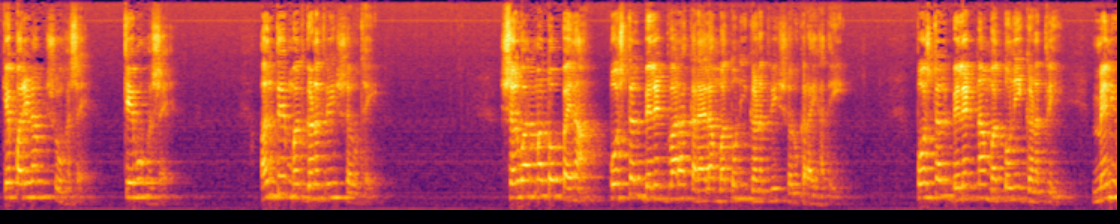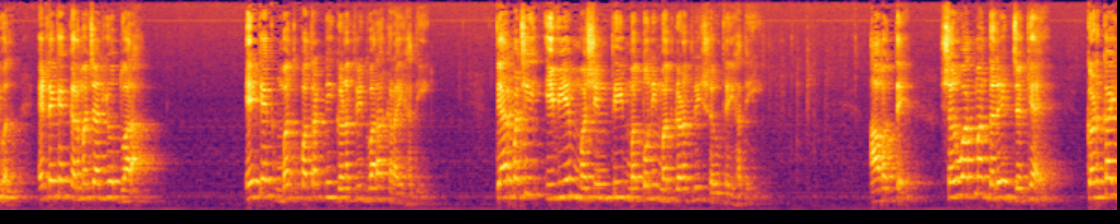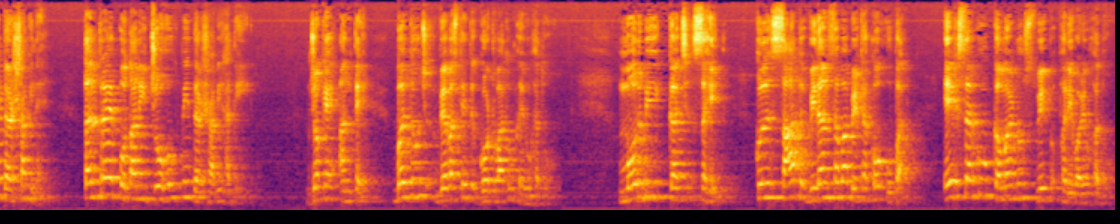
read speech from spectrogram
કે પરિણામ શું હશે? કેવું હશે? અંતે મતગણતરી શરૂ થઈ. શરૂઆતમાં તો પહેલા પોસ્ટલ બેલેટ દ્વારા કરાયેલા મતોની ગણતરી શરૂ કરાઈ હતી. પોસ્ટલ બેલેટના મતોની ગણતરી મેન્યુઅલ એટલે કે કર્મચારીઓ દ્વારા એક એક મતપત્રકની ગણતરી દ્વારા કરાઈ હતી. ત્યાર પછી ઈવીએમ મશીનથી મતોની મતગણતરી શરૂ થઈ હતી. આ વખતે શરૂઆતમાં દરેક જગ્યાએ કડકાઈ દર્શાવીને તંત્રએ પોતાની જોહુકમી દર્શાવી હતી. જોકે અંતે બધું જ વ્યવસ્થિત ગોઠવાતું કર્યું હતું. મોરબી કચ્છ સહિત કુલ સાત વિધાનસભા બેઠકો ઉપર એક સરખું કમળનું સ્વીપ ફરી વળ્યું હતું.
